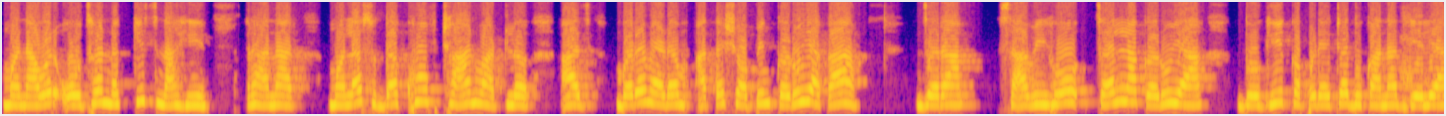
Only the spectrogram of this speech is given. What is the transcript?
मनावर ओझ नक्कीच नाही. राहणार. मला सुद्धा खूप छान वाटलं. आज बरं मॅडम आता शॉपिंग करूया का? जरा सावी हो चल ना करूया. दोघी कपड्याच्या दुकानात गेल्या.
